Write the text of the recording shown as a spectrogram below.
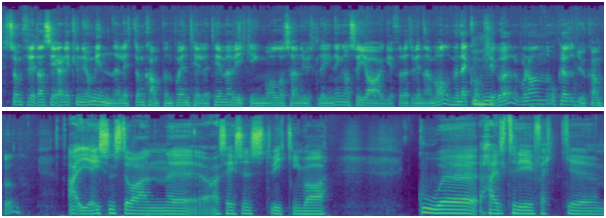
som Frida sier, det kunne jo minne litt om kampen på Intility med vikingmål og så en utligning, og så jage for et vinnermål, men det kom ikke i går. Hvordan opplevde du kampen? Nei, jeg syns det var en eh, Altså, jeg syns Viking var gode helt til de fikk eh,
